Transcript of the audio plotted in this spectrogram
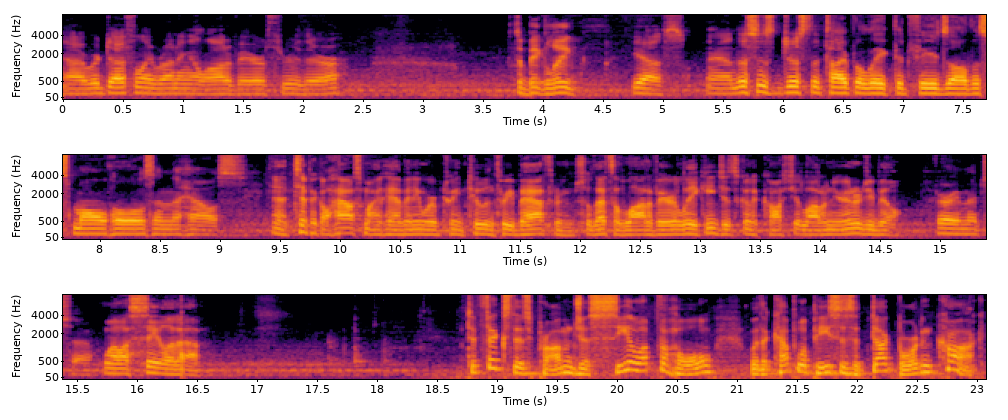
uh, we're definitely running a lot of air through there. It's a big leak. Yes, and this is just the type of leak that feeds all the small holes in the house. a typical house might have anywhere between two and three bathrooms, so that's a lot of air leakage. It's going to cost you a lot on your energy bill. Very much so. Well, let's seal it up. To fix this problem, just seal up the hole with a couple of pieces of ductboard and caulk,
